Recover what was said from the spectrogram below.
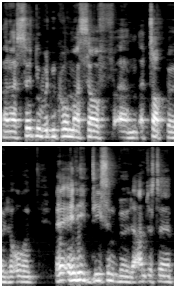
but I certainly wouldn't call myself um, a top birder or any decent birder. I'm just a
